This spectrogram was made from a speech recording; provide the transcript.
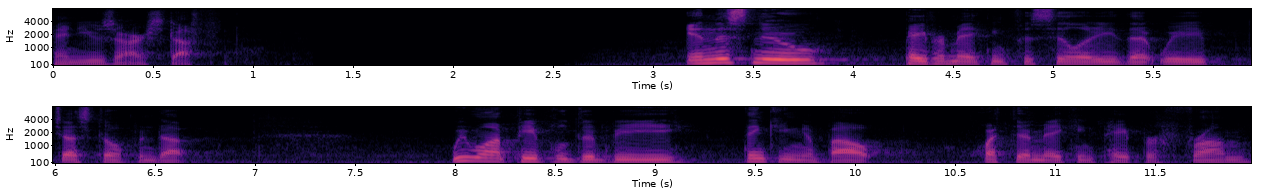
and use our stuff. In this new papermaking facility that we just opened up, we want people to be thinking about what they're making paper from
